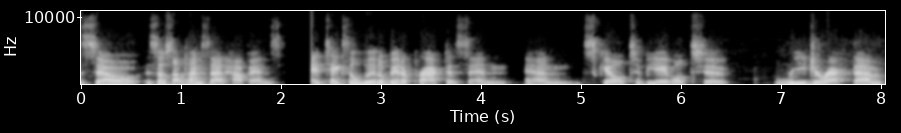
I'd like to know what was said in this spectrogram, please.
so, so sometimes that happens it takes a little bit of practice and and skill to be able to redirect them.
